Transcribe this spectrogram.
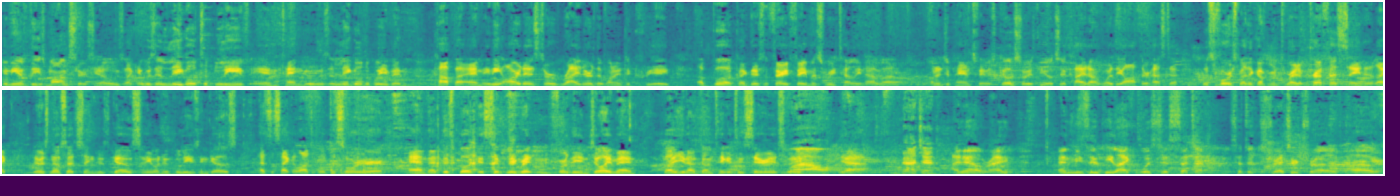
any of these monsters. You know, it was like it was illegal to believe in Tengu. It was illegal to believe in Kappa. And any artist or writer that wanted to create a book, like there's a very famous retelling of um, one of Japan's famous ghost stories, the Yotsuya Kaidan, where the author has to was forced by the government to write a preface saying that like there is no such thing as ghosts. Anyone who believes in ghosts has a psychological disorder, and that this book is simply written for the enjoyment. But you know, don't take it too seriously. Wow. Yeah. Imagine. I know, right? And Mizuki like was just such a such a treasure trove of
